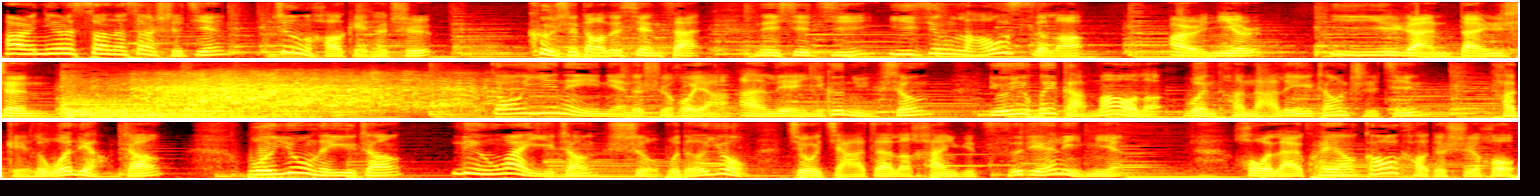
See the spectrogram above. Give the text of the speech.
二妮儿算了算时间，正好给她吃。可是到了现在，那些鸡已经老死了，二妮儿依然单身。高一那一年的时候呀，暗恋一个女生，有一回感冒了，问她拿了一张纸巾。她给了我两张，我用了一张，另外一张舍不得用，就夹在了汉语词典里面。后来快要高考的时候，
